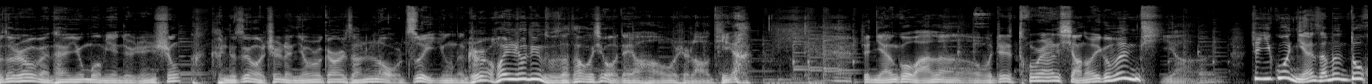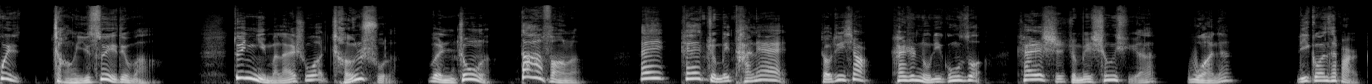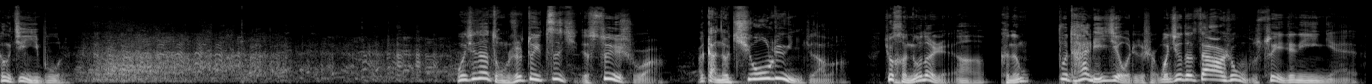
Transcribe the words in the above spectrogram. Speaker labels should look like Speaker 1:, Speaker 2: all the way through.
Speaker 1: 吐槽生活百态，幽默面对人生，啃着最好吃的牛肉干，咱唠最硬的嗑。欢迎收听吐槽脱口秀，大家好，我是老铁。这年过完了，我这突然想到一个问题啊，这一过年咱们都会长一岁，对吧？对你们来说，成熟了、稳重了、大方了，哎，该准备谈恋爱、找对象，开始努力工作，开始准备升学了。我呢，离棺材板更进一步了。我现在总是对自己的岁数啊而感到焦虑，你知道吗？就很多的人啊，可能不太理解我这个事儿。我记得在二十五岁这那一年，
